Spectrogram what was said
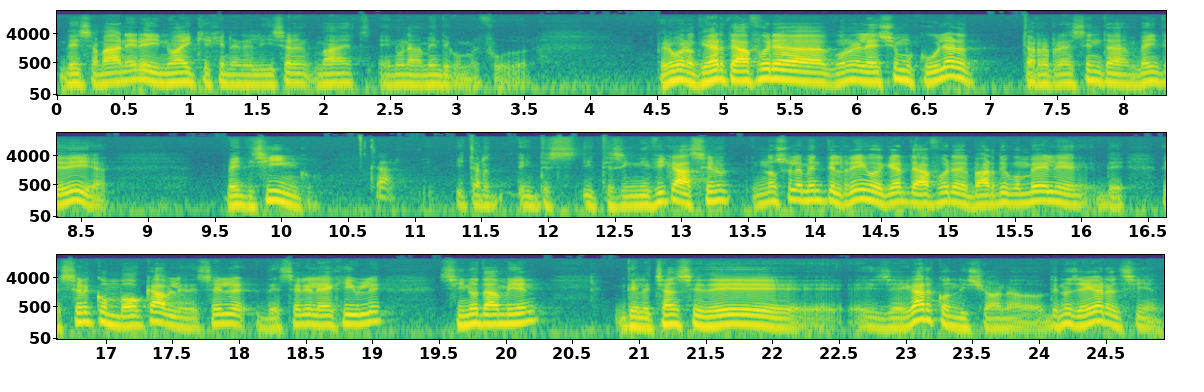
de esa manera y no hay que generalizar más en un ambiente como el fútbol. Pero bueno, quedarte afuera con una lesión muscular te representa 20 días. 25. Claro. Y te, significa hacer no solamente el riesgo de quedarte afuera del partido con Vélez, de, ser convocable, de ser, de ser elegible, sino también de la chance de eh, llegar condicionado, de no llegar al 100.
